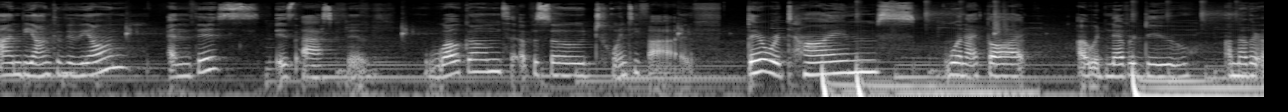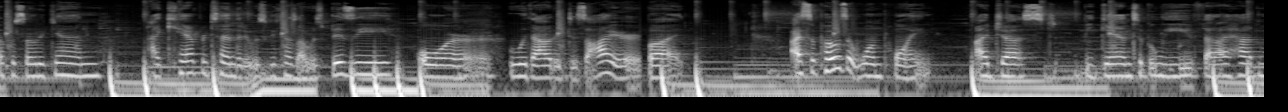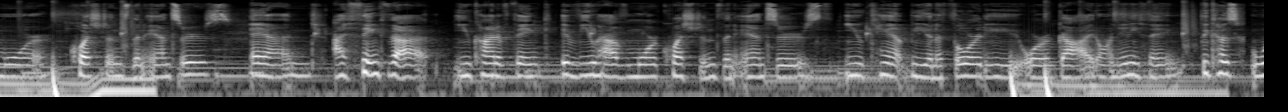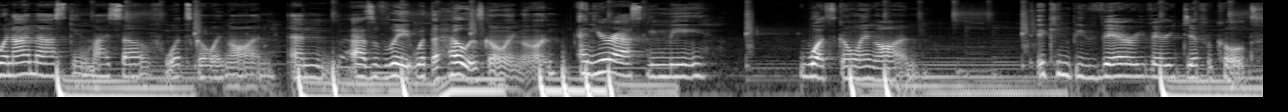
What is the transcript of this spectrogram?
I'm Bianca Vivian, and this is Ask Viv. Welcome to episode 25. There were times when I thought I would never do another episode again. I can't pretend that it was because I was busy or without a desire, but I suppose at one point I just began to believe that I had more questions than answers. And I think that you kind of think if you have more questions than answers, you can't be an authority or a guide on anything. Because when I'm asking myself what's going on, and as of late, what the hell is going on, and you're asking me what's going on, it can be very, very difficult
